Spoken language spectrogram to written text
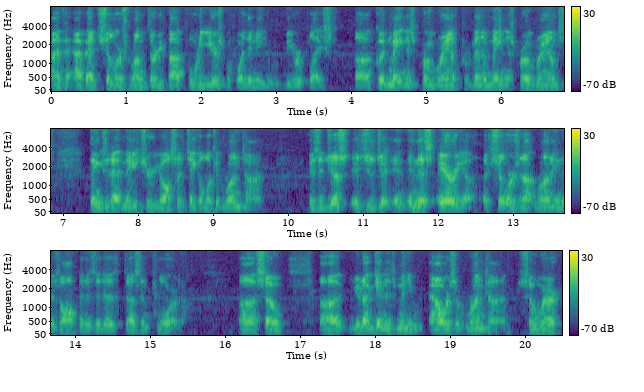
I've, I've had chillers run 35, 40 years before they need to be replaced. Uh, good maintenance programs, preventive maintenance programs, things of that nature. You also take a look at runtime. Is it just, it's just in, in this area, a chiller is not running as often as it is, does in Florida. Uh, so uh, you're not getting as many hours of runtime. So where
